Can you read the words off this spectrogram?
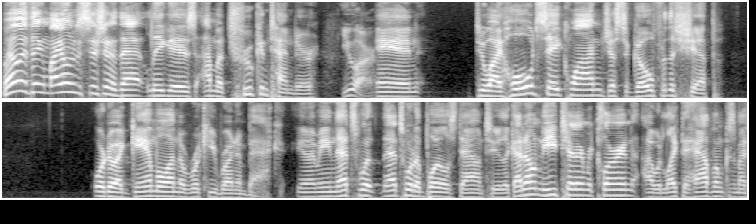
My only thing, my only decision of that league is I'm a true contender. You are. And do I hold Saquon just to go for the ship, or do I gamble on the rookie running back? You know what I mean? That's what that's what it boils down to. Like I don't need Terry McLaurin. I would like to have him because my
